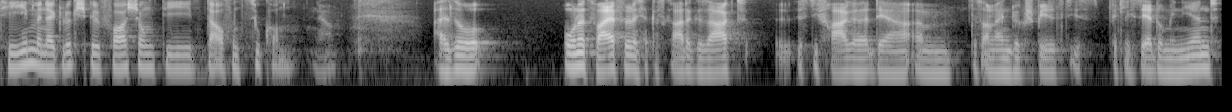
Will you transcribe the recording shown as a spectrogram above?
Themen in der Glücksspielforschung, die da auf uns zukommen? Ja. Also ohne Zweifel, ich habe das gerade gesagt, ist die Frage der, ähm, des Online-Glücksspiels, die ist wirklich sehr dominierend.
